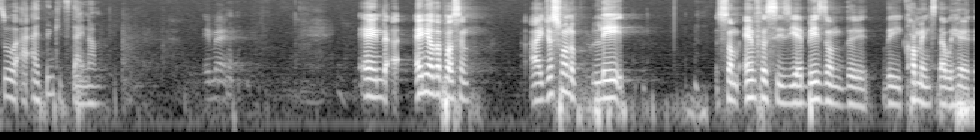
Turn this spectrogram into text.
So I, I think it's dynamic. Amen. And uh, any other person? I just want to lay some emphasis here based on the, the comments that we heard.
